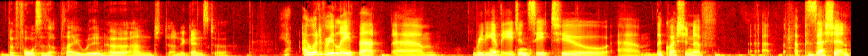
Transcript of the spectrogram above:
the forces at play within her and and against her. Yeah, I would relate that um, reading of agency to um, the question of uh, a possession,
